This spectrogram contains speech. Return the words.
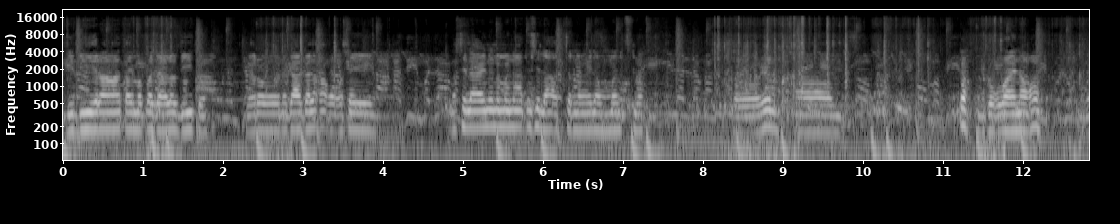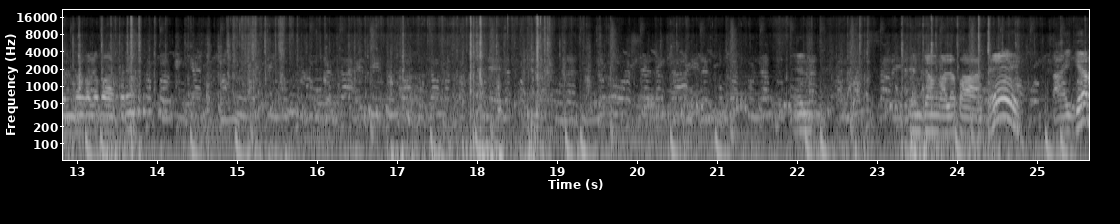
bibihira nga tayo mapadalaw dito. Pero nagagalak ako kasi masilayan na naman natin sila after ng ilang months na. So yun, um, ito, nagkukuha na ako. Magandang kalabasa rin. Gandang kalapate. Tiger.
